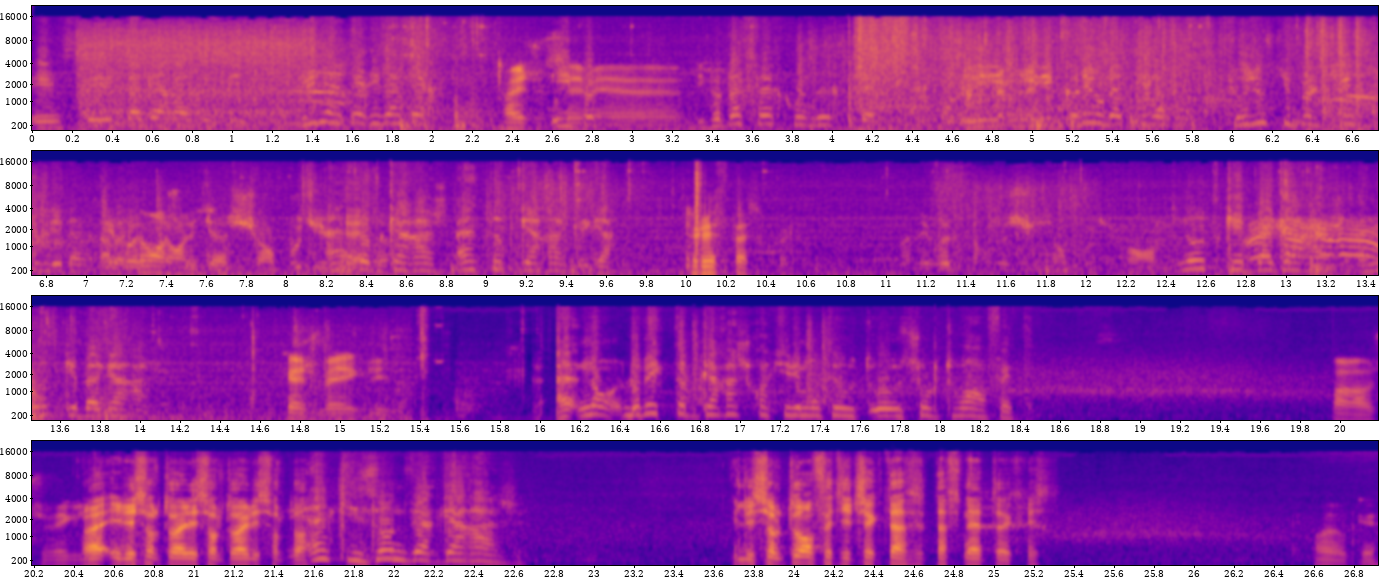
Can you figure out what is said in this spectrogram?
Et c'est ta garage aussi. Lui, il est à terre, il est à terre. Ouais, je Il sais, peut- mais. euh, Il peut pas se faire couvrir, peut-être. Il, il est collé au bâtiment. Faut juste que tu peux le tuer si tu l'es Ah, là. votre temps, les gars, je suis en bout du Un monde. top garage, un top garage, les gars. Te laisse pas quoi. Prenez votre temps, je suis en bout du monde. Un autre qui est bas garage, un autre qui est bas garage. Ok, je vais à l'église. Ah, non, le mec top garage, je crois qu'il est monté au- au- sur le toit en fait. Pas grave, je vais à l'église. Ouais, il est sur le toit, il est sur le toit, il est sur le toit. un qui zone vers garage. Il est sur le toit en fait, il check ta, ta fenêtre, Chris. Ouais, ok.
